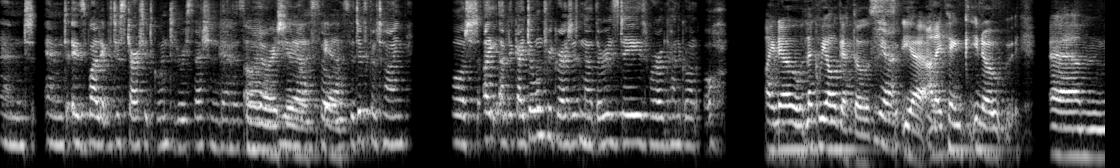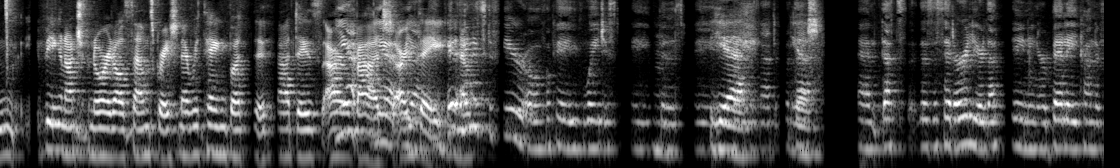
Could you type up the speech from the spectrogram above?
and and as well, it just started going to into the recession then as Oh, well. Lord, you yeah, know, so yeah. it was a difficult time. But I I- like I don't regret it now. There is days where I'm kind of going, oh, I know, like we all get those. Yeah. Yeah. And I think, you know, um, being an entrepreneur, it all sounds great and everything, but the bad days are yeah, bad, yeah, aren't yeah. they? You And, it's the fear of okay, wages to pay, bills to pay, Yeah. that. But Yeah. that, um, that's as I said earlier, that pain in your belly, kind of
